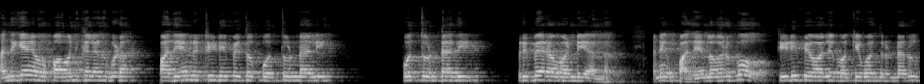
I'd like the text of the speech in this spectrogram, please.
అందుకే పవన్ కళ్యాణ్ కూడా పదేళ్ళు టీడీపీతో పొత్తు ఉండాలి పొత్తు ఉంటుంది ప్రిపేర్ అవ్వండి అన్నారు. అంటే పదేళ్ళ వరకు టీడీపీ వాళ్ళే ముఖ్యమంత్రి ఉంటారు.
